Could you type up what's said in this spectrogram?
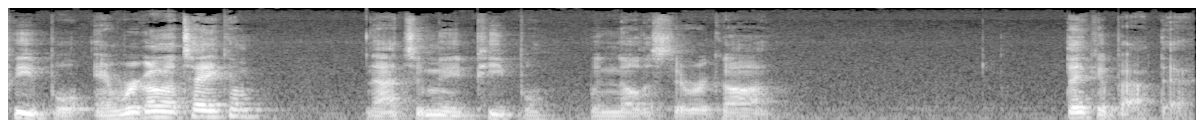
people and we're going to take them, not too many people would notice they were gone. Think about that.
